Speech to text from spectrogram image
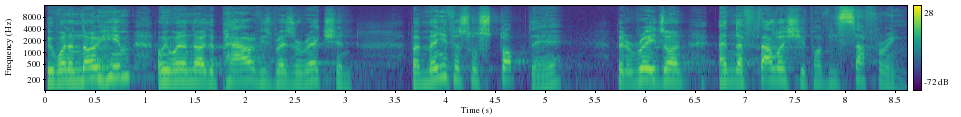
We want to know him and we want to know the power of his resurrection. But many of us will stop there. But it reads on, and the fellowship of his suffering.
